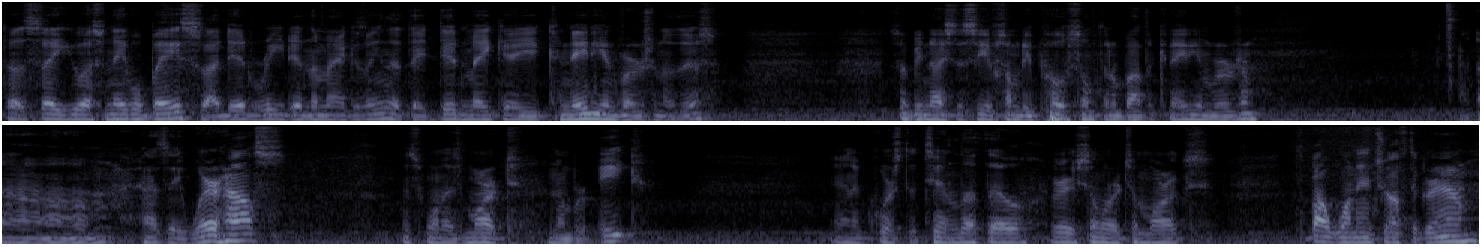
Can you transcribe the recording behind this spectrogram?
does say U.S. Naval Base. I did read in the magazine that they did make a Canadian version of this. So it'd be nice to see if somebody posts something about the Canadian version. Um, has a warehouse. This one is marked number eight. And of course the tin litho, very similar to Marx. It's about one inch off the ground.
